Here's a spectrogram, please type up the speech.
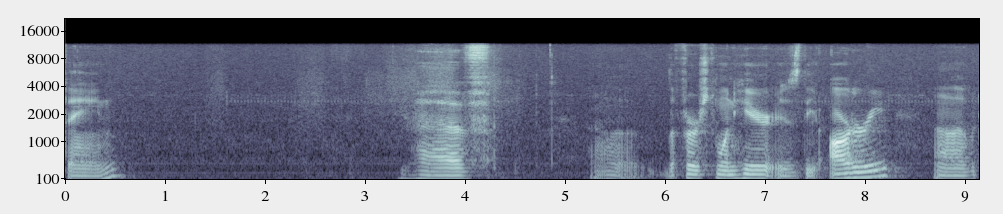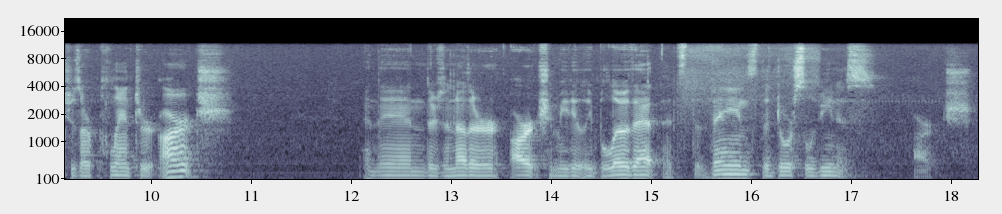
vein. You have uh, the first one here is the artery, uh, which is our plantar arch. And then there's another arch immediately below that. That's the veins, the dorsal venous arch.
